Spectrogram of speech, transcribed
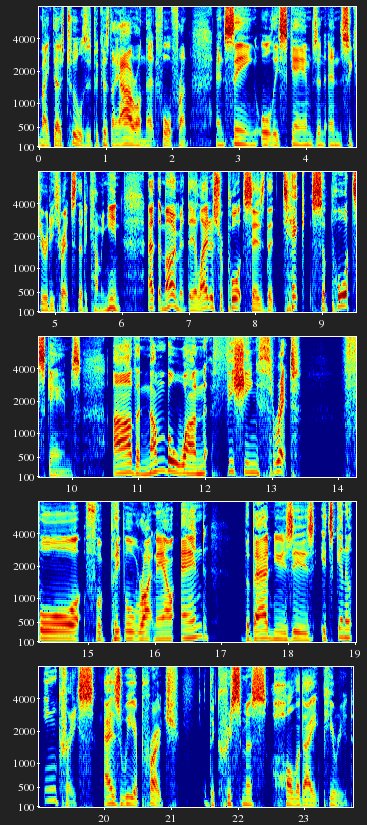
make those tools is because they are on that forefront and seeing all these scams and, and security threats that are coming in. At the moment, their latest report says that tech support scams are the number one phishing threat for for people right now and the bad news is it's going to increase as we approach the Christmas holiday period.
